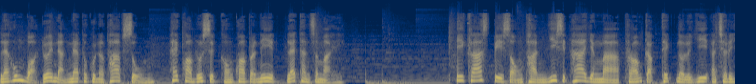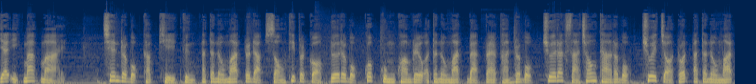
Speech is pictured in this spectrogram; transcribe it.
และหุ้มบาะด้วยหนังแนบคุณภาพสูง ให้ความรู้สึกของความประณีตและทันสมัย E-Class ปี 2025 ยังมาพร้อมกับเทคโนโลยีอัจฉริยะอีกมากมาย เช่นระบบขับขี่กึ่งอัตโนมัติระดับ 2 ที่ประกอบด้วยระบบควบคุมความเร็วอัตโนมัติ แบบแปรผันระบบช่วยรักษาช่องทางระบบช่วยจอดรถอัตโนมัติ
